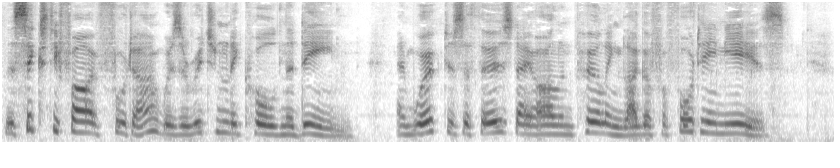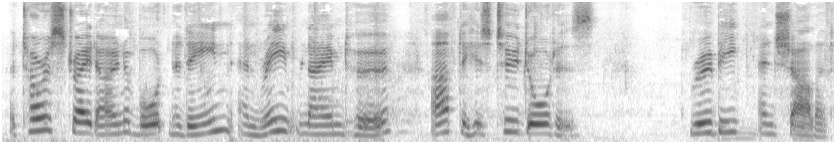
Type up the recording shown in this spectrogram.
The 65 footer was originally called Nadine and worked as a Thursday Island pearling lugger for 14 years. A Torres Strait owner bought Nadine and renamed her after his two daughters, Ruby and Charlotte.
